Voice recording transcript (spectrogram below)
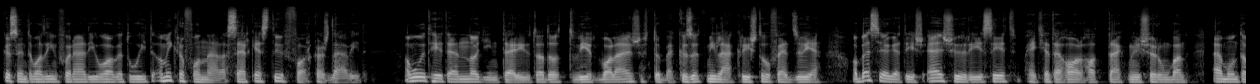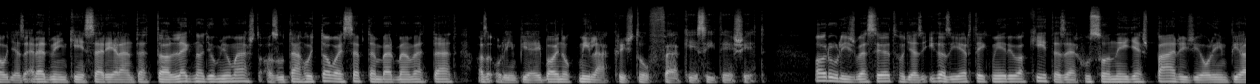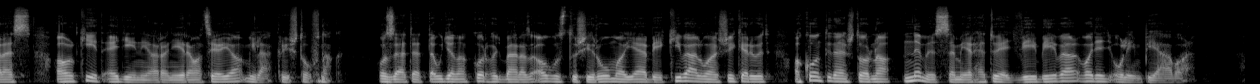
Köszöntöm az Inforádió hallgatóit, a mikrofonnál a szerkesztő Farkas Dávid. A múlt héten nagy interjút adott Virt Balázs, többek között Milák Kristóf edzője. A beszélgetés első részét egy hete hallhatták műsorunkban. Elmondta, hogy az eredménykényszer jelentette a legnagyobb nyomást azután, hogy tavaly szeptemberben vette át az olimpiai bajnok Milák Kristóf felkészítését. Arról is beszélt, hogy az igazi értékmérő a 2024-es Párizsi olimpia lesz, ahol két egyéni aranyére a célja Milák Kristófnak. Hozzátette ugyanakkor, hogy bár az augusztusi római EB kiválóan sikerült, a kontinens torna nem összemérhető egy VB-vel vagy egy olimpiával.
